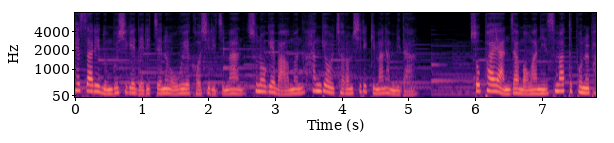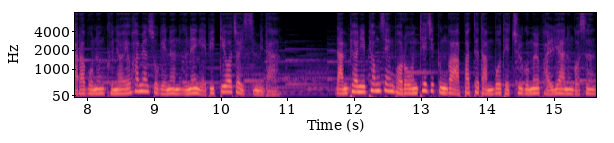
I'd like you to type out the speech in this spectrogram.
햇살이 눈부시게 내리쬐는 오후의 거실이지만 순옥의 마음은 한겨울처럼 시리기만 합니다. 소파에 앉아 멍하니 스마트폰을 바라보는 그녀의 화면 속에는 은행 앱이 띄워져 있습니다. 남편이 평생 벌어온 퇴직금과 아파트 담보 대출금을 관리하는 것은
